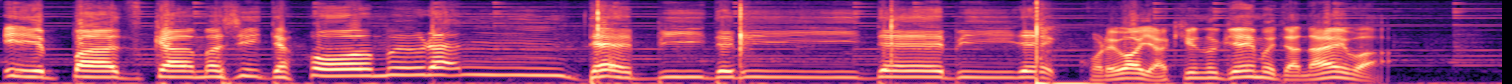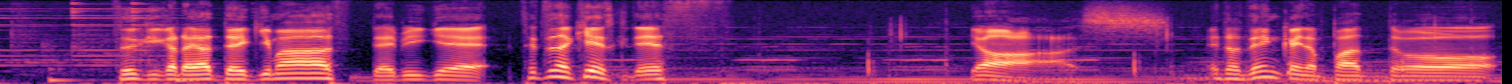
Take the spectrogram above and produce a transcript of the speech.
一発かましてホームランデビデビデビデこれは野球のゲームじゃないわ続きからやっていきますデビゲー切な圭介ですよーしえっと前回のパッド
